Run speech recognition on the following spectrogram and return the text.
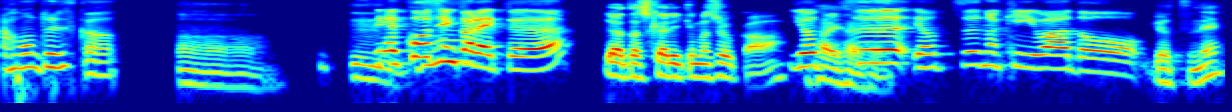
あ、本当ですか？あうんで、個人からいく？じゃあ私から行きましょうか。?4 つ、はいはいは四つのキーワードを。4つね。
